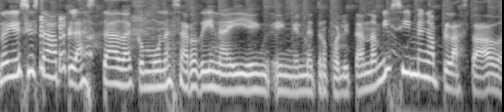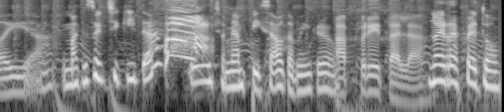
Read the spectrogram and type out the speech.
No, yo sí estaba aplastada como una sardina ahí en, en el metropolitano. A mí sí me han aplastado ahí, ya. Y Más que soy chiquita, pucha, me han pisado también, creo. Apriétala. No hay respeto,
